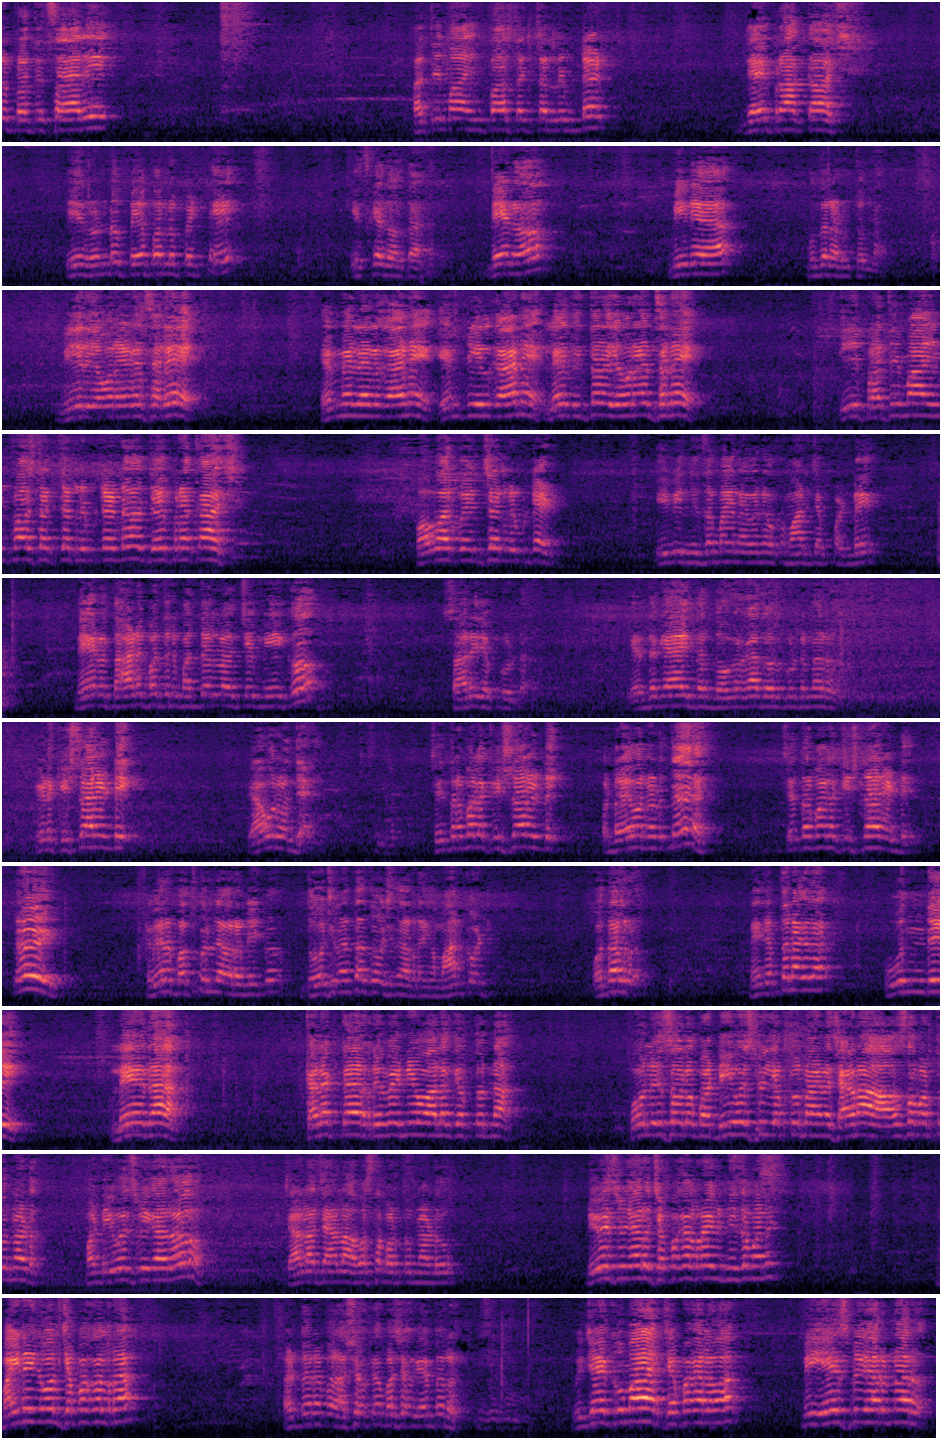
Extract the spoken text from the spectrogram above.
మీరు ప్రతిసారి Fatima infrastructure limited Jayaprakash ఈ రెండు పేపర్లు పెట్టి ఇసుక తోలుతాను నేను మీడియా ముందర అడుగుతున్నా. మీరు ఎవరైనా సరే ఎమ్మెల్యేలు కానీ ఎంపీలు కానీ లేదు ఇతర ఎవరైనా సరే ఈ Pratima infrastructure limited Jayaprakash power venture limited ఇవి నిజమైనవని ఒక మాట చెప్పండి. నేను తాడిపత్రి మధ్యలో వచ్చి మీకు సారీ చెప్పుకుంటా. ఎందుకే ఇంత దొంగగా దొరుకుంటున్నారు ఇక్కడ కృష్ణారెడ్డి. ఎవరు ఉంది చింతపల్లి కృష్ణారెడ్డి. డ్రైవర్ నడితే చింతపల్లి కృష్ణారెడ్డి. ఏయ్! వేరే బతుకులు ఎవరా మీకు? దోచినంత దోచినారు ఇంకా మానుకోండి. వదలరు. నేను చెప్తున్నా కదా ఉంది లేదా? కలెక్టర్ రెవెన్యూ వాళ్ళకి చెప్తున్నా. పోలీసు వాళ్ళు మా డిఓఎస్పీ చెప్తున్నా ఆయన చాలా అవస్థపడుతున్నాడు. మా డివైఎస్పీ గారు చాలా చాలా అవస్థపడుతున్నాడు. డిఎస్పీ గారు చెప్పగలరా? ఇది నిజమని? మైనింగ్ వాళ్ళు చెప్పగలరా? అంటారా మరి అశోక అశోక్ అశోక్ ఏం పేరు? విజయ్ కుమార్ చెప్పగలవా? మీ ఏఎస్పీ గారు ఉన్నారు.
